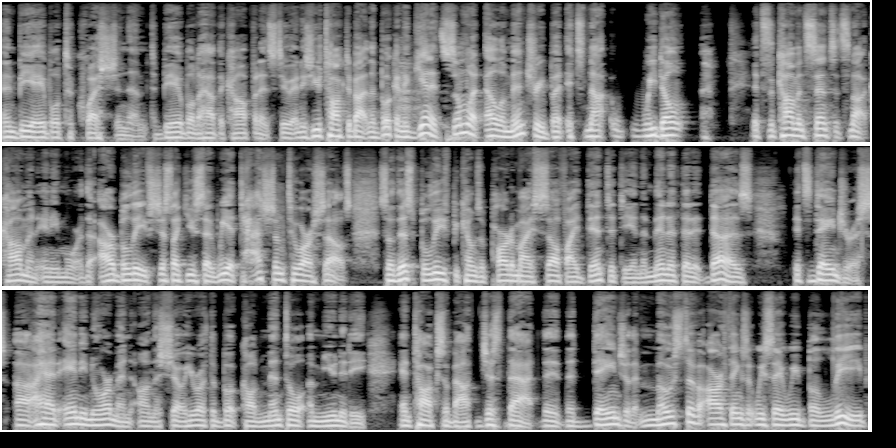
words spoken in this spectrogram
and be able to question them, to be able to have the confidence to. And as you talked about in the book, and again, it's somewhat elementary, but it's not, we don't, it's the common sense. It's not common anymore that our beliefs, just like you said, we attach them to ourselves. So this belief becomes a part of my self identity. And the minute that it does, it's dangerous. Uh, I had Andy Norman on the show. He wrote the book called Mental Immunity and talks about just that, the, the danger that most of our things that we say we believe,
